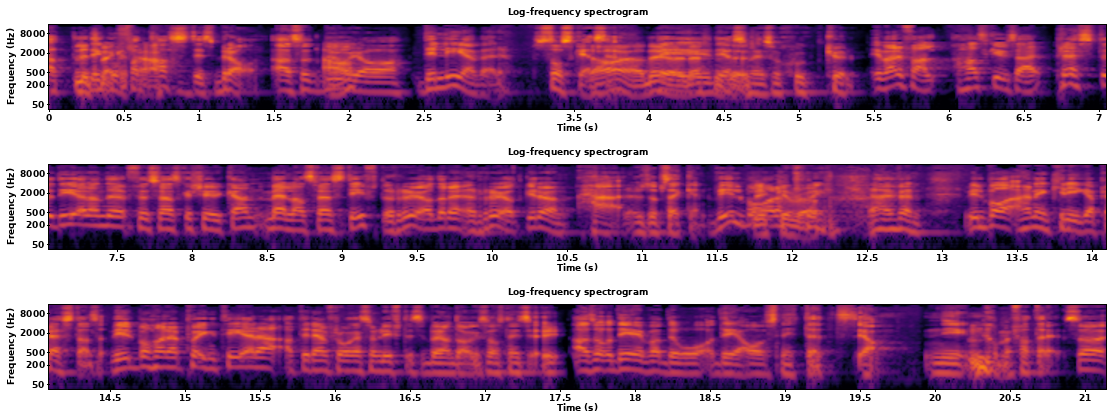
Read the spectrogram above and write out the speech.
att det går ja. fantastiskt bra. Alltså du och jag, det lever. Så ska jag Ja, säga. det det är det definitivt. som är så sjukt kul. I varje fall, han skriver så här. Präststuderande för Svenska kyrkan, mellansvenskt stift och rödare än rödgrön här, utropstecken. Vill bara, poäng... Jajamän. vill bara, han är en krigarpräst alltså. Vill bara poängtera att det är den frågan som lyftes i början av dagens avsnitt. Alltså, och det var då det avsnittet, ja, ni mm. kommer fatta det, så eh,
